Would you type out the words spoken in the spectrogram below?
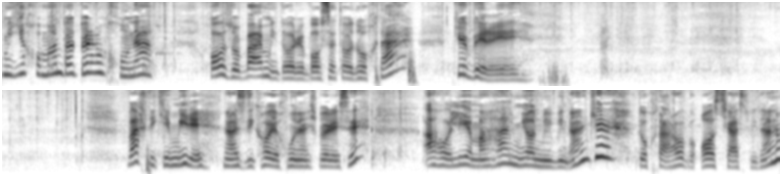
میگه خب من باید برم خونه. قاز رو برمیداره با تا دختر که بره. وقتی که میره نزدیک های خونش برسه اهالی محل میان می‌بینن که دخترها به قاز چسبیدن و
